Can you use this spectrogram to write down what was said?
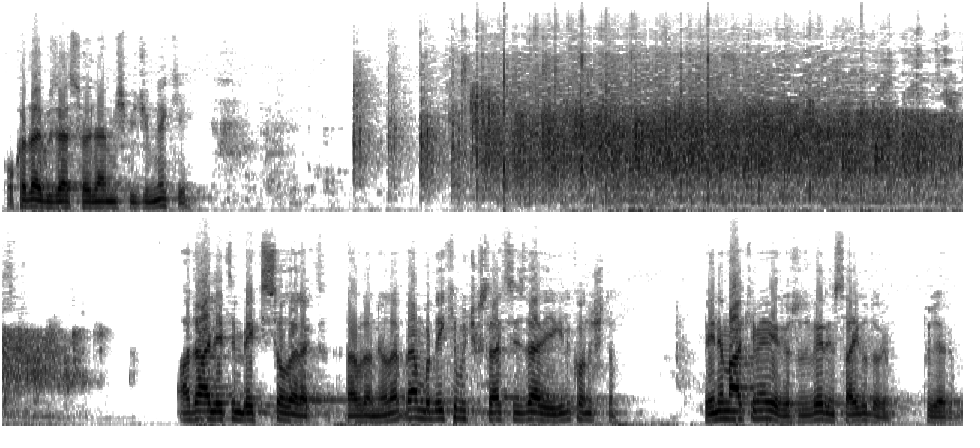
O kadar güzel söylenmiş bir cümle ki. Adaletin bekçisi olarak davranıyorlar. Ben burada iki buçuk saat sizlerle ilgili konuştum. Beni mahkemeye veriyorsunuz. Verin saygı durun, duyarım.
